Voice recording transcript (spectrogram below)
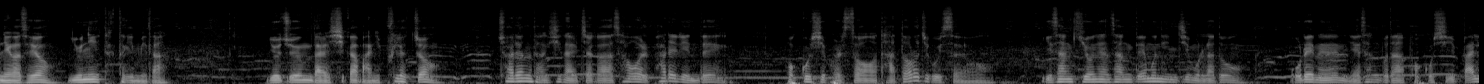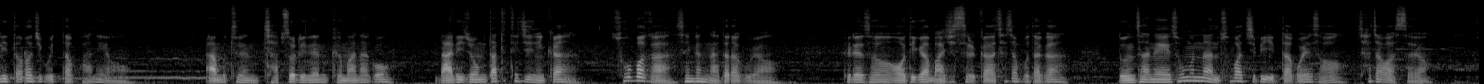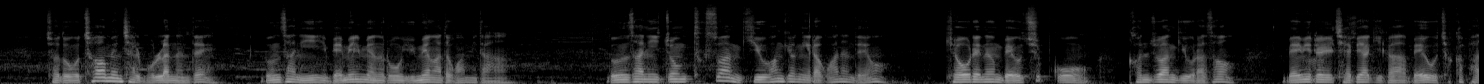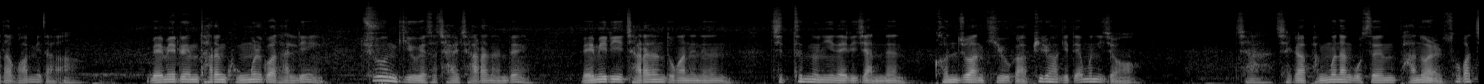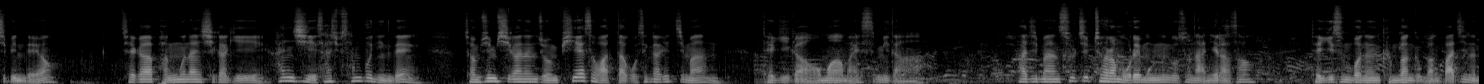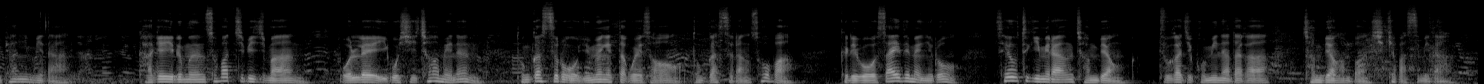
안녕하세요. 유니 탁탁입니다. 요즘 날씨가 많이 풀렸죠? 촬영 당시 날짜가 4월 8일인데 벚꽃이 벌써 다 떨어지고 있어요. 이상 기온 현상 때문인지 몰라도 올해는 예상보다 벚꽃이 빨리 떨어지고 있다고 하네요. 아무튼 잡소리는 그만하고 날이 좀 따뜻해지니까 소바가 생각나더라고요. 그래서 어디가 맛있을까 찾아보다가 논산에 소문난 소바집이 있다고 해서 찾아왔어요. 저도 처음엔 잘 몰랐는데 논산이 메밀면으로 유명하다고 합니다. 논산이 좀 특수한 기후 환경이라고 하는데요. 겨울에는 매우 춥고 건조한 기후라서 메밀을 재배하기가 매우 적합하다고 합니다. 메밀은 다른 곡물과 달리 추운 기후에서 잘 자라는데 메밀이 자라는 동안에는 짙은 눈이 내리지 않는 건조한 기후가 필요하기 때문이죠. 자, 제가 방문한 곳은 반월 소바집인데요. 제가 방문한 시각이 1시 43분인데 점심시간은 좀 피해서 왔다고 생각했지만 대기가 어마어마했습니다. 하지만 술집처럼 오래 먹는 곳은 아니라서 대기 순번은 금방금방 빠지는 편입니다. 가게 이름은 소바집이지만 원래 이곳이 처음에는 돈가스로 유명했다고 해서 돈가스랑 소바 그리고 사이드 메뉴로 새우튀김이랑 전병 두 가지 고민하다가 전병 한번 시켜봤습니다.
